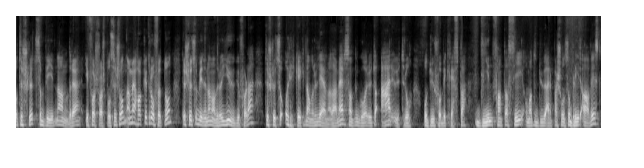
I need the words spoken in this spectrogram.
og til slutt så blir den andre i forsvarsposisjon. Men 'Jeg har ikke truffet noen.' Til slutt så begynner den andre å ljuge for deg. Til slutt så orker ikke den andre å leve med deg mer, sånn at den går ut og er utro. Og du får bekrefta din fantasi om at du er en person som blir avvist,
